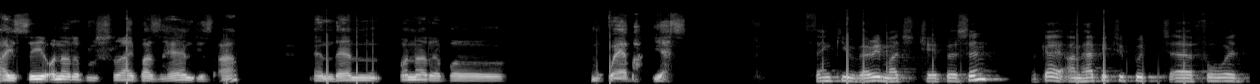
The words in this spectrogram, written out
I see Honorable Schreiber's hand is up, and then Honorable Mgweba. Yes. Thank you very much, Chairperson. Okay, I'm happy to put uh, forward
